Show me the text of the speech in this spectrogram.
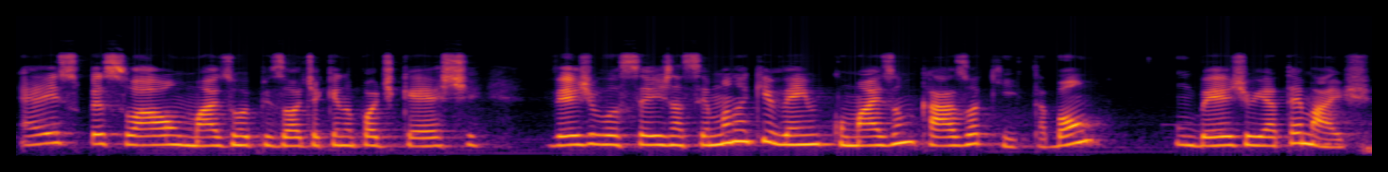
É isso, pessoal. Mais um episódio aqui no podcast. Vejo vocês na semana que vem com mais um caso aqui, tá bom? Um beijo e até mais.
